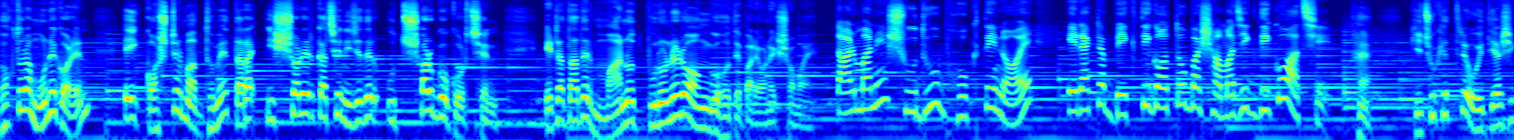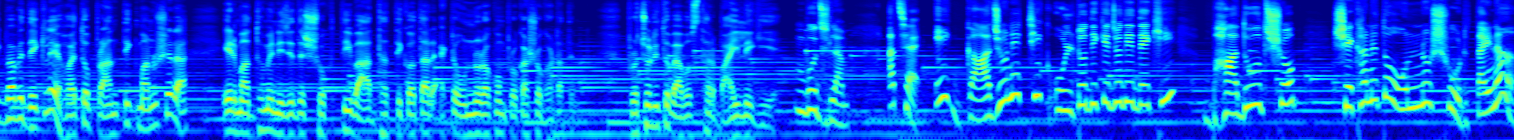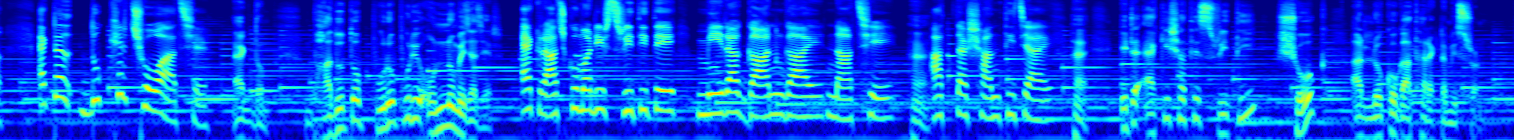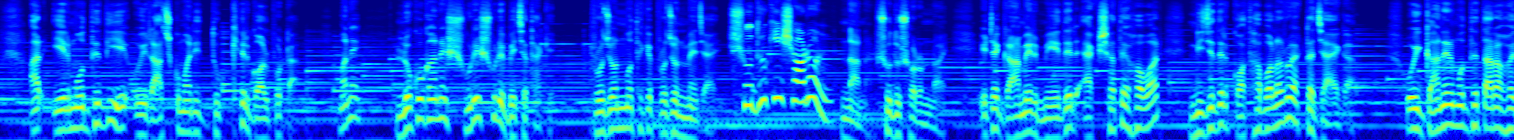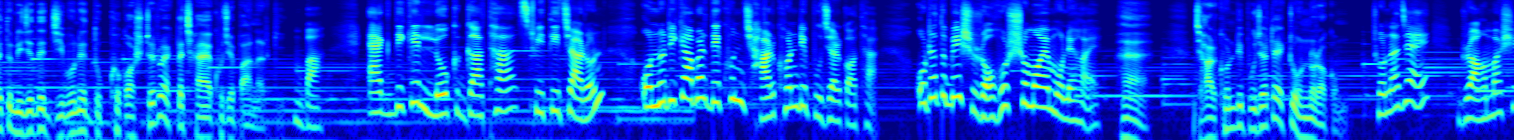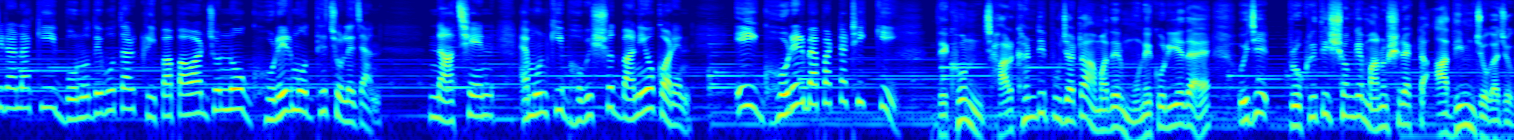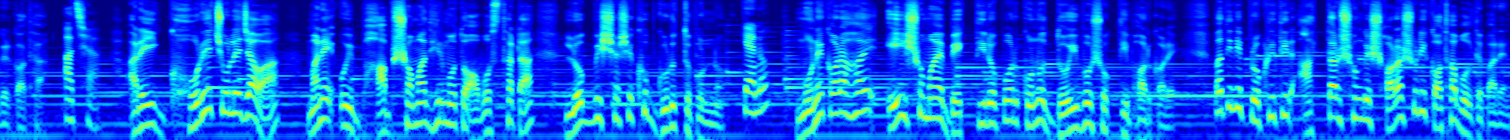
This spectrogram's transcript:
ভক্তরা মনে করেন এই কষ্টের মাধ্যমে তারা ঈশ্বরের কাছে নিজেদের উৎসর্গ করছেন। এটা তাদের মানত পূরণেরও অঙ্গ হতে পারে অনেক সময়। তার মানে শুধু ভক্তি নয় এর একটা ব্যক্তিগত বা সামাজিক দিকও আছে। হ্যাঁ কিছু ক্ষেত্রে ঐতিহাসিকভাবে দেখলে হয়তো প্রান্তিক মানুষেরা এর মাধ্যমে নিজেদের শক্তি বা আধ্যাত্মিকতার একটা অন্যরকম প্রকাশও ঘটাতেন। প্রচলিত ব্যবস্থার বাইলে গিয়ে। বুঝলাম। আচ্ছা এই গাজনের ঠিক উল্টো দিকে যদি দেখি ভাদু উৎসব সেখানে তো অন্য সুর তাই না? একটা দুঃখের ছোঁয়া আছে। একদম। ভাদু তো পুরোপুরি অন্য মেজাজের। এক রাজকুমারীর স্মৃতিতে মেয়েরা গান গায় নাচে হ্যাঁ। আত্মার শান্তি চায়। হ্যাঁ এটা একই সাথে স্মৃতি শোক আর লোকগাথার একটা মিশ্রণ। আর এর মধ্যে দিয়ে ওই রাজকুমারীর দুঃখের গল্পটা মানে লোকগানের সুরে সুরে বেঁচে থাকে। প্রজন্ম থেকে প্রজন্মে যায়। শুধু কি স্মরণ? না না শুধু স্মরণ নয়। এটা গ্রামের মেয়েদের একসাথে হওয়ার নিজেদের কথা বলারও একটা জায়গা। ওই গানের মধ্যে তারা হয়তো নিজেদের জীবনের দুঃখ কষ্টেরও একটা ছায়া খুঁজে পান আর কি। বা একদিকে লোকগাথা স্মৃতিচারণ অন্যদিকে আবার দেখুন ঝাড়খণ্ডে পূজার কথা। ওটা তো বেশ রহস্যময় মনে হয়। হ্যাঁ ঝাড়খণ্ডী পূজাটা একটু অন্যরকম। শোনা যায় গ্রামবাসীরা নাকি বনদেবতার কৃপা পাওয়ার জন্য ঘোরের মধ্যে চলে যান। নাচেন এমনকি ভবিষ্যৎবাণীও করেন। এই ঘোরের ব্যাপারটা ঠিক কি? দেখুন ঝাড়খণ্ডী পূজাটা আমাদের মনে করিয়ে দেয় ওই যে প্রকৃতির সঙ্গে মানুষের একটা আদিম যোগাযোগের কথা। আচ্ছা। আর এই ঘোরে চলে যাওয়া মানে ওই ভাব সমাধির মতো অবস্থাটা লোকবিশ্বাসে খুব গুরুত্বপূর্ণ। কেন? মনে করা হয় এই সময় ব্যক্তির ওপর কোনো দৈব শক্তি ভর করে বা তিনি প্রকৃতির আত্মার সঙ্গে সরাসরি কথা বলতে পারেন।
